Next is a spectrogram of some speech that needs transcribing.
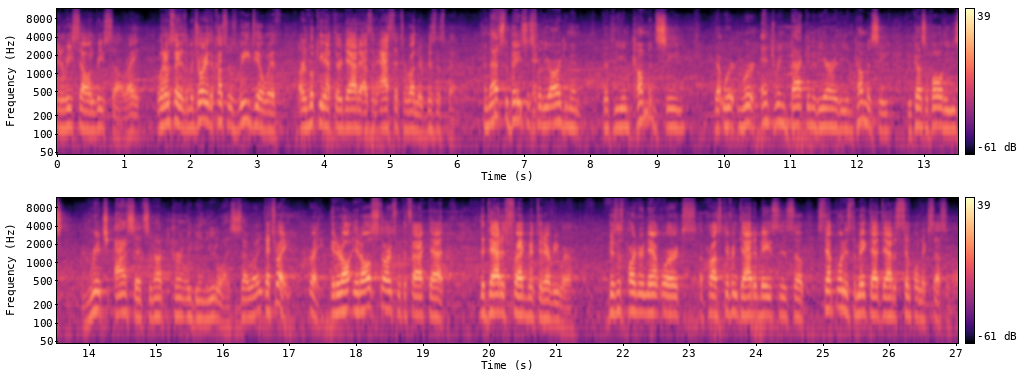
and resell and resell, right? What I'm saying is the majority of the customers we deal with are looking at their data as an asset to run their business better. And that's the basis for the argument that the incumbency, that we're, we're entering back into the era of the incumbency because of all these rich assets that are not currently being utilized, is that right? That's right, right. And it all, it all starts with the fact that the data is fragmented everywhere. Business partner networks, across different databases, so step one is to make that data simple and accessible.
